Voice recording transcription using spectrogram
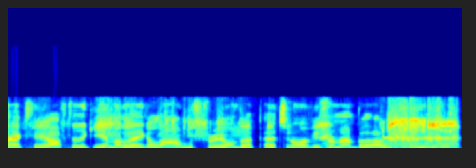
Actually, after the game, a leg of lamb was through on the pitch. I don't know if you remember that.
